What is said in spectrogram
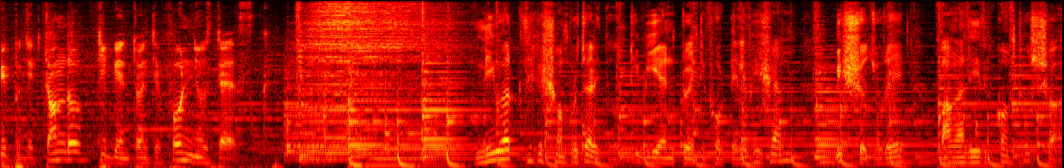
Biprajit Chanda TBN twenty four news desk. New York থেকে সম্প্রচারিত টিভিএন টোয়েন্টি ফোর টেলিভিশন, বিশ্বজুড়ে বাঙালির কণ্ঠস্বর।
